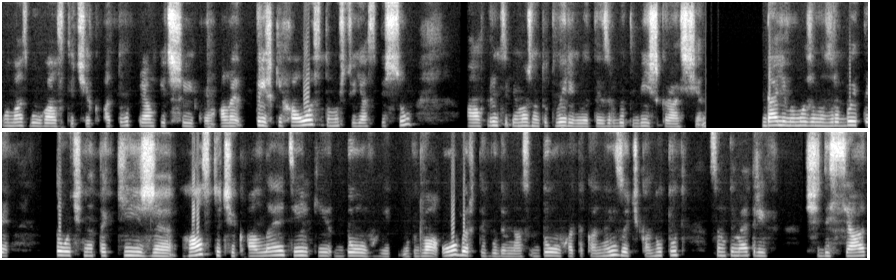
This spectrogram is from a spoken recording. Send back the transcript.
у нас був галстучок, а тут прям під шийку. Але трішки хаос, тому що я спішу. а в принципі можна тут вирівняти, зробити більш краще. Далі ми можемо зробити точно такий же галстучок, але тільки довгий. В два оберти буде в нас довга така низочка. Ну тут сантиметрів 60,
